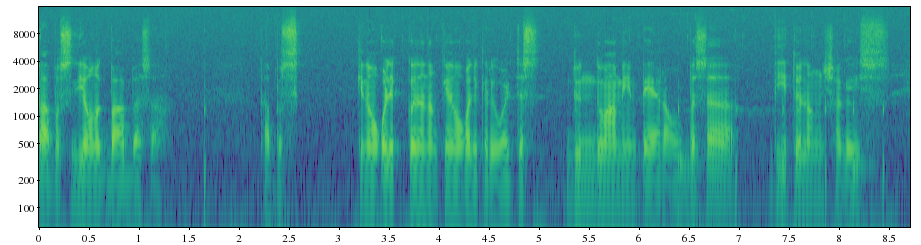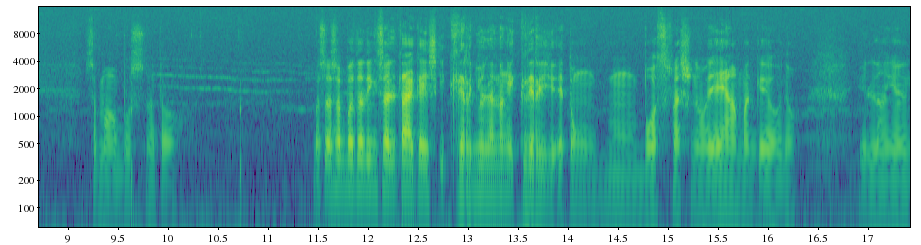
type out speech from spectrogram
Tapos hindi ako nagbabasa. Tapos kinukulik ko na ng kinukulik reward. Tapos dun dumami yung pera ko. Basta dito lang siya guys. Sa mga boss na to. Basta sa madaling salita guys, i-clear nyo lang ng i-clear itong boss rush no. Yayaman kayo no. Yun lang yun.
